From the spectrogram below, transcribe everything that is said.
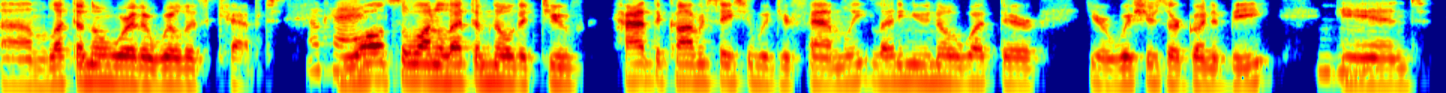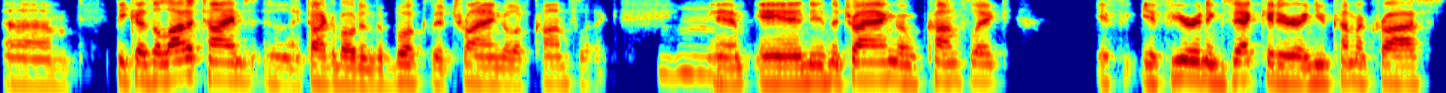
um, let them know where the will is kept. Okay. You also want to let them know that you've had the conversation with your family, letting you know what their your wishes are going to be. Mhm. And um, because a lot of times, and I talk about in the book, the triangle of conflict. Mhm. And, and in the triangle of conflict, if if you're an executor and you come across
